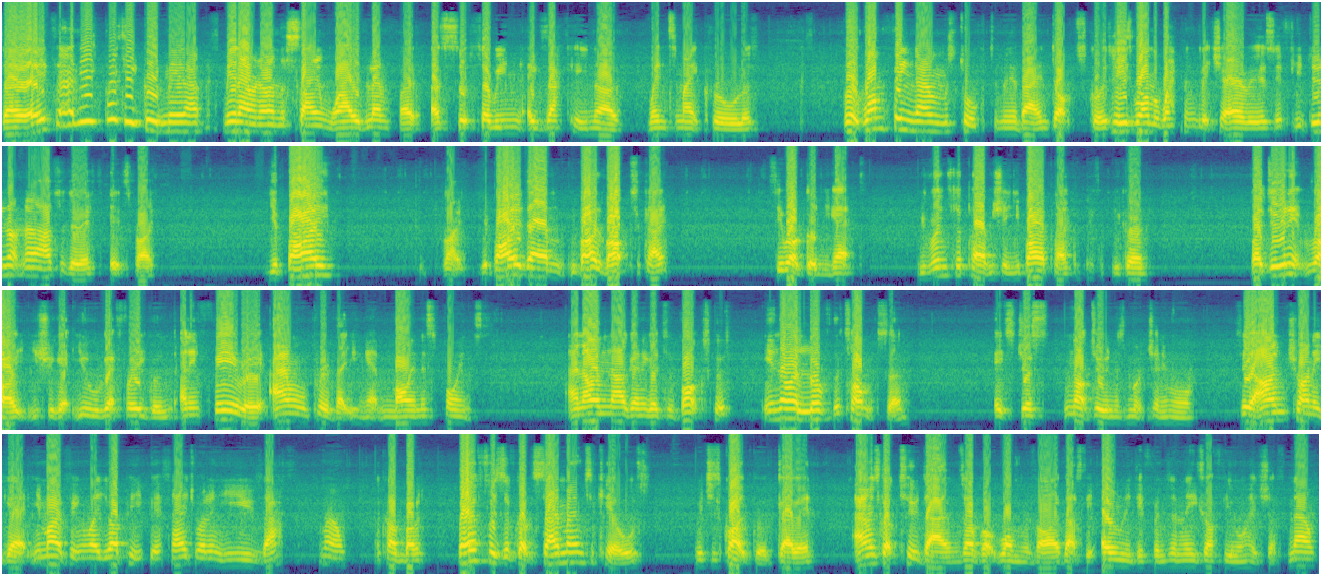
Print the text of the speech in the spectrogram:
So it's, uh, it's pretty good. Me and, me and Aaron are on the same wavelength as so we exactly know when to make crawlers. But one thing Aaron was talking to me about in Doctor School, here's one of the weapon glitch areas. If you do not know how to do it, it's fine. You buy, like, you buy them, you buy the box, okay? See what gun you get. You run to the perk machine, you buy a perk and pick up your gun. By doing it right, you should get you will get free guns, and in theory, Aaron will prove that you can get minus points. And I'm now going to go to the box because even though I love the Thompson, it's just not doing as much anymore. See, I'm trying to get, you might think, well, you got PPSH, why don't you use that? Well, I can't bother. Both of us have got the same amount of kills, which is quite good going. Aaron's got two downs, I've got one revive, that's the only difference, and he's got a few more headshots. Now,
